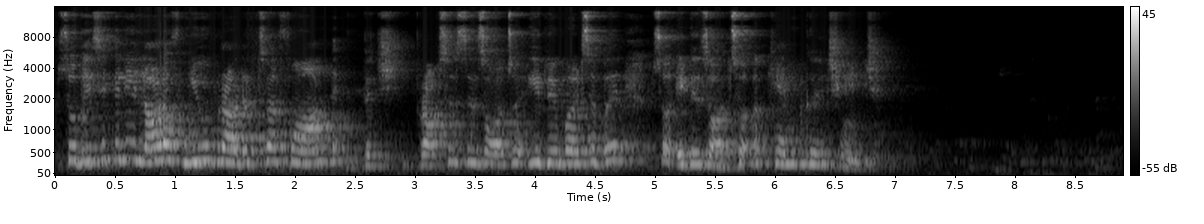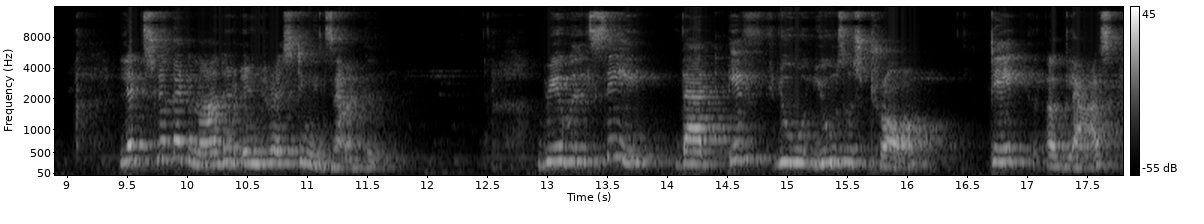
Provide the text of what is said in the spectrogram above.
So basically a lot of new products are formed. The process is also irreversible. So it is also a chemical change. Let's look at another interesting example. We will see that if you use a straw take a glass,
